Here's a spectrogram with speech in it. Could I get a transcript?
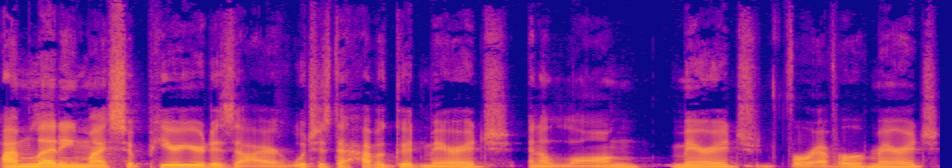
I'm letting my superior desire, which is to have a good marriage and a long marriage, forever marriage,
